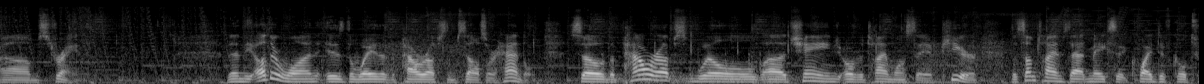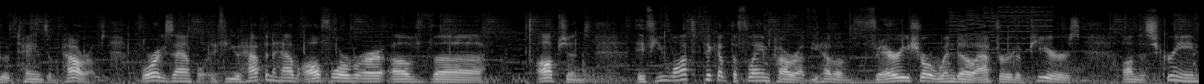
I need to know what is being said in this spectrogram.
um, strength. Then the other one is the way that the power-ups themselves are handled. So the power-ups will uh, change over time once they appear, but sometimes that makes it quite difficult to obtain some power-ups. For example, if you happen to have all four of the options, if you want to pick up the flame power-up, you have a very short window after it appears on the screen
